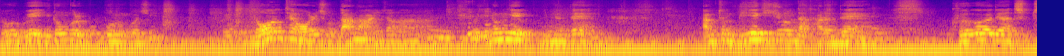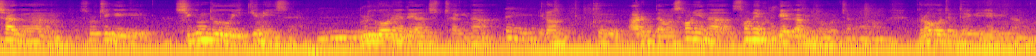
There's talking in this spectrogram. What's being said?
너 왜 이런 걸 못 보는 거지? 너한테 어울리지만 나는 아니잖아. 뭐 이런 게 있는데 아무튼 미의 기준은 다 다른데 네. 그거에 대한 집착은 솔직히 지금도 있기는 있어요. 물건에 대한 집착이나 네. 이런 그 아름다운 선이나 선의 무게감 이런 거 있잖아요. 그런 것 때문에 되게 예민한 것 같아요.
